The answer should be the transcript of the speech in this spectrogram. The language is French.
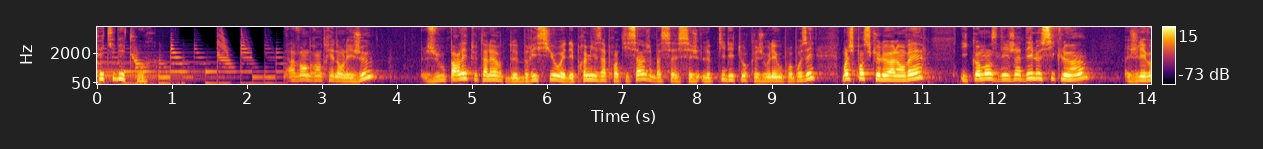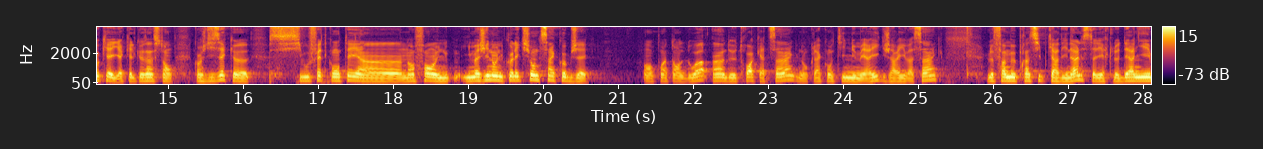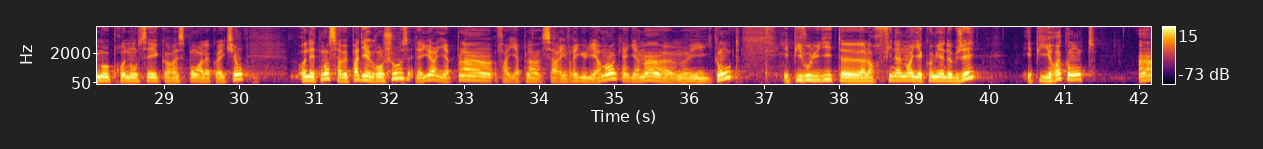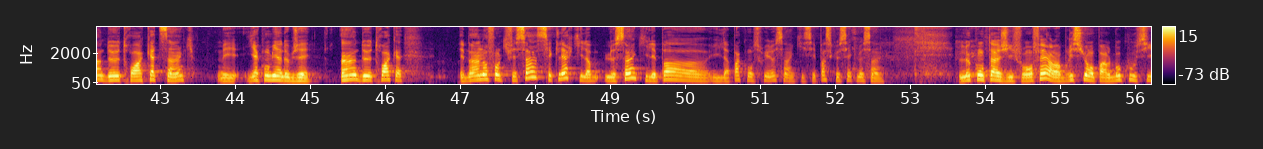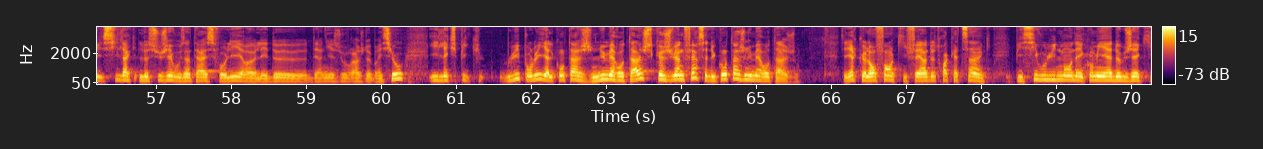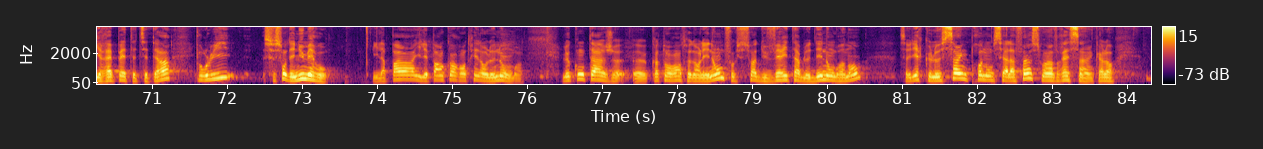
Petit détour. Avant de rentrer dans les jeux, je vous parlais tout à l'heure de Bricio et des premiers apprentissages. Bah, c'est le petit détour que je voulais vous proposer. Moi, je pense que le à l'envers, il commence déjà dès le cycle 1. Je l'évoquais il y a quelques instants, quand je disais que si vous faites compter un enfant, imaginons une collection de 5 objets, en pointant le doigt, 1, 2, 3, 4, 5, donc la comptine numérique, j'arrive à 5. Le fameux principe cardinal, c'est-à-dire que le dernier mot prononcé correspond à la collection. Honnêtement, ça ne veut pas dire grand-chose. D'ailleurs, il y a plein, enfin il y a plein, ça arrive régulièrement qu'un gamin, euh, il compte, et puis vous lui dites, euh, alors finalement, il y a combien d'objets? Et puis il recompte. 1, 2, 3, 4, 5. Mais il y a combien d'objets? 1, 2, 3, 4. Eh ben, un enfant qui fait ça, c'est clair qu'il a le 5, il n'a pas, pas construit le 5, il ne sait pas ce que c'est que le 5. Le comptage, il faut en faire. Alors Brissot en parle beaucoup. Si, le sujet vous intéresse, faut lire les deux derniers ouvrages de Brissot. Il explique, lui, pour lui, il y a le comptage numérotage. Ce que je viens de faire, c'est du comptage numérotage. C'est-à-dire que l'enfant qui fait 1, 2, 3, 4, 5, puis si vous lui demandez combien il y a d'objets qui répètent, etc., pour lui, ce sont des numéros. Il n'est pas, pas, encore rentré dans le nombre. Le comptage, euh, quand on rentre dans les nombres, il faut que ce soit du véritable dénombrement. Ça veut dire que le 5 prononcé à la fin soit un vrai 5. Alors,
